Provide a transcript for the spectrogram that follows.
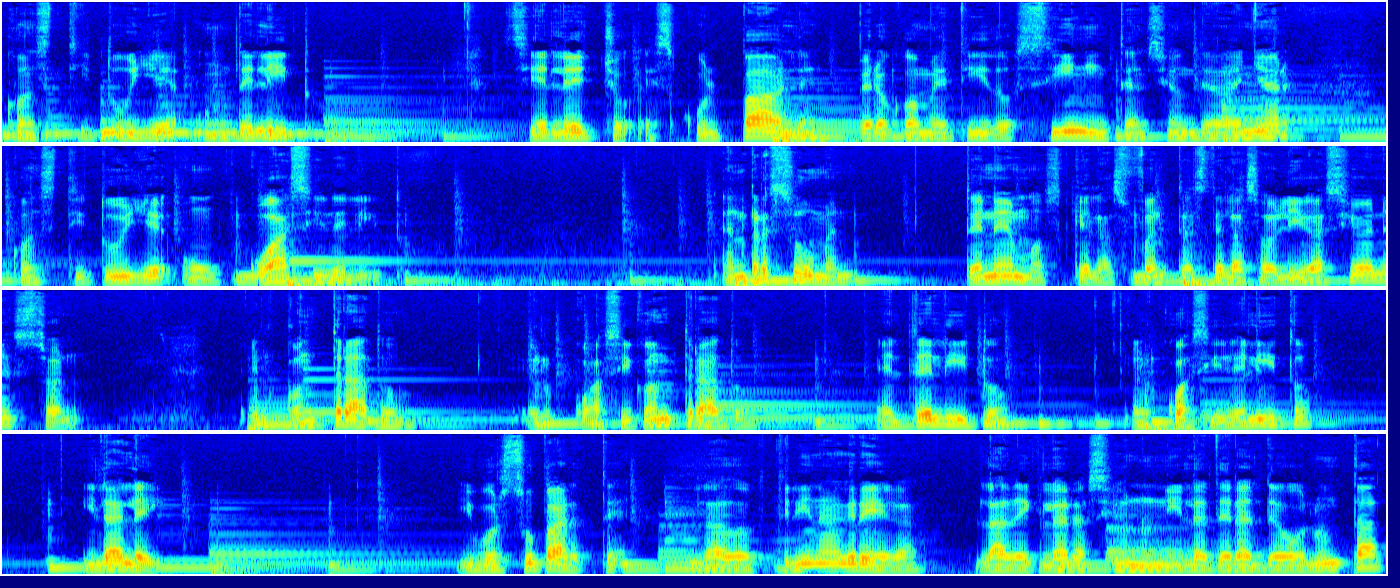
constituye un delito. Si el hecho es culpable, pero cometido sin intención de dañar, constituye un cuasi delito. En resumen, tenemos que las fuentes de las obligaciones son el contrato, el cuasi contrato, el delito, el cuasi delito y la ley. Y por su parte, la doctrina agrega la declaración unilateral de voluntad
